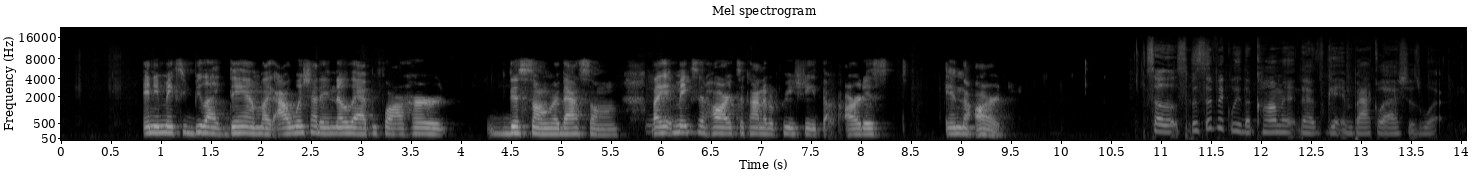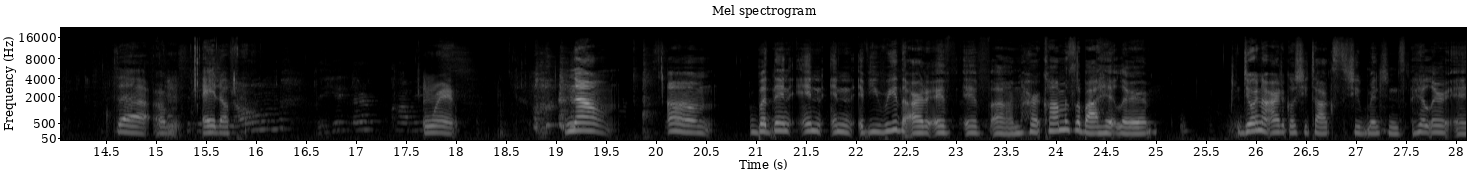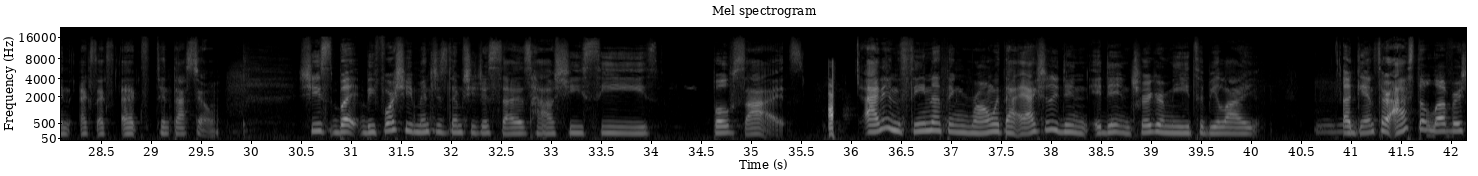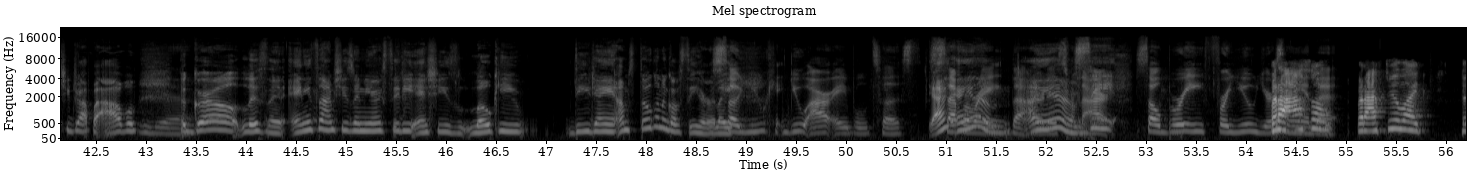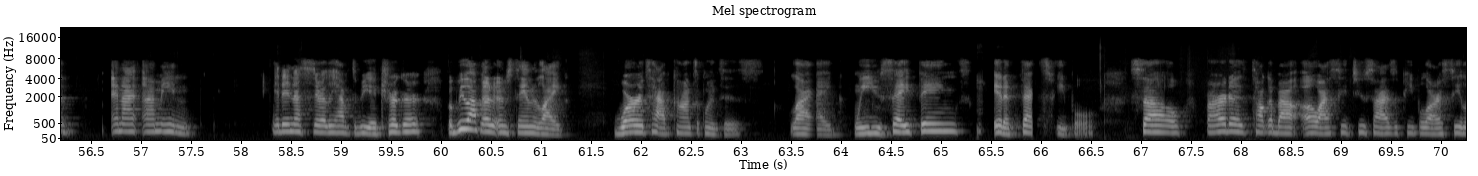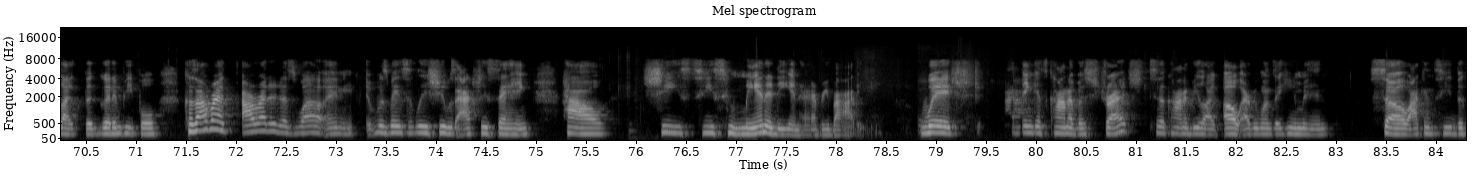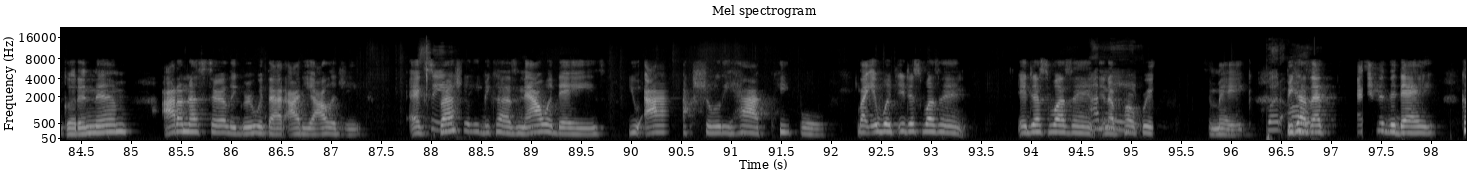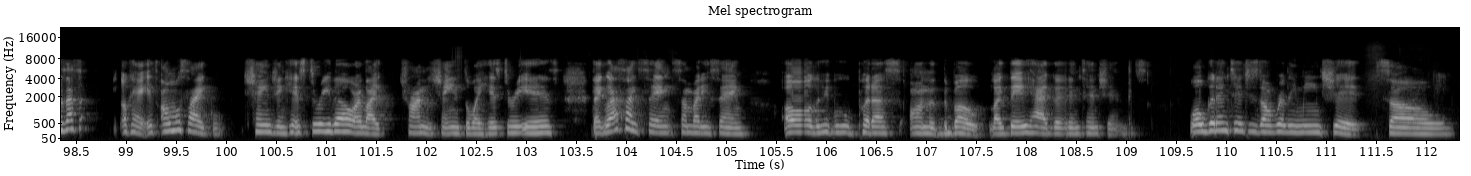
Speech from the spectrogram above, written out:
and it makes you be like, damn, like I wish I didn't know that before I heard this song or that song. Like it makes it hard to kind of appreciate the artist in the art. So specifically, the comment that's getting backlash is what? The um Adolf. Right. Now, um, but then in in if you read the article, if if um her comments about Hitler during the article, she talks, she mentions Hitler and XXX Tentacion. She's but before she mentions them, she just says how she sees both sides. I didn't see nothing wrong with that. It actually didn't it didn't trigger me to be like Mm-hmm. against her. I still love her. She dropped an album. Yeah. The girl, listen, anytime she's in New York City and she's low key DJing, I'm still gonna go see her. Like so you can, you are able to s- I separate am. the I artist am. from the See- art. So Bre, for you, you're but I saying also, that but I feel like the, and I, I mean, it didn't necessarily have to be a trigger, but people have to understand that like words have consequences. Like when you say things, it affects people. So for her to talk about, oh, I see two sides of people, or I see like the good in people, because I read, I read it as well, and it was basically she was actually saying how she sees humanity in everybody, which I think is kind of a stretch to kind of be like, oh, everyone's a human, so I can see the good in them. I don't necessarily agree with that ideology, especially because nowadays you actually have people like it would. It just wasn't. It just wasn't I mean, inappropriate to make But because all- at, at the end of the day, because that's okay. It's almost like changing history though, or like trying to change the way history is. Like that's like saying somebody saying, "Oh, the people who put us on the, the boat, like they had good intentions." Well, good intentions don't really mean shit. So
